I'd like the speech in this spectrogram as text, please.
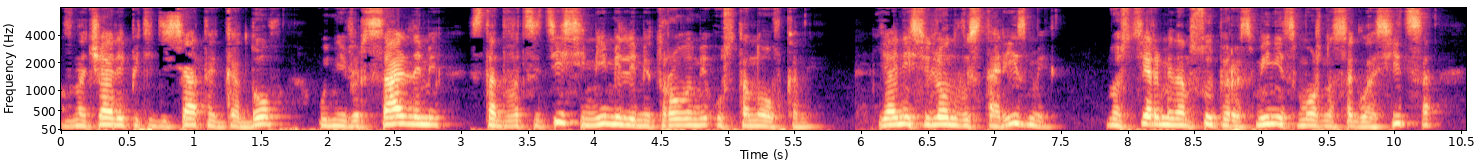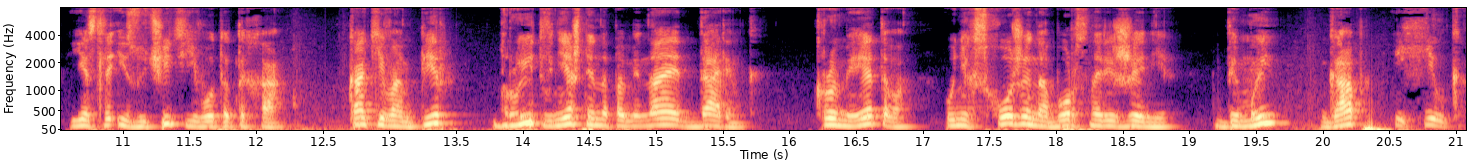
в начале 50-х годов универсальными 127 миллиметровыми установками. Я не силен в историзме, но с термином суперэсминец можно согласиться, если изучить его ТТХ. Как и вампир, друид внешне напоминает Даринг. Кроме этого, у них схожий набор снаряжения – дымы, габ и хилка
